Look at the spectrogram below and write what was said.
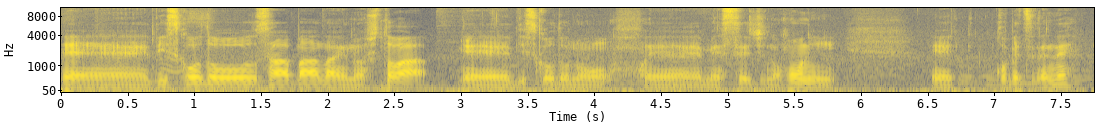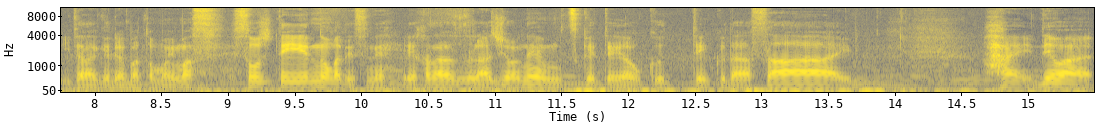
えー、Discord サーバー内の人は、えー、Discord の、えー、メッセージの方に、えー、個別でね、いただければと思います。総じて言えるのがですね、えー、必ずラジオネームつけて送ってください。はい。では、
